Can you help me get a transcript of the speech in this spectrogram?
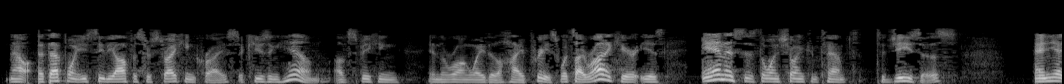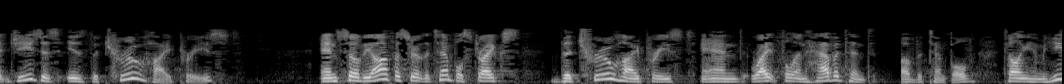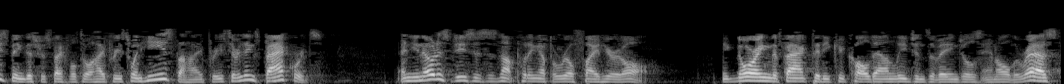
Now, at that point, you see the officer striking Christ, accusing him of speaking in the wrong way to the high priest. What's ironic here is Annas is the one showing contempt to Jesus, and yet Jesus is the true high priest. And so the officer of the temple strikes the true high priest and rightful inhabitant of the temple, telling him he's being disrespectful to a high priest when he's the high priest. Everything's backwards. And you notice Jesus is not putting up a real fight here at all. Ignoring the fact that he could call down legions of angels and all the rest,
